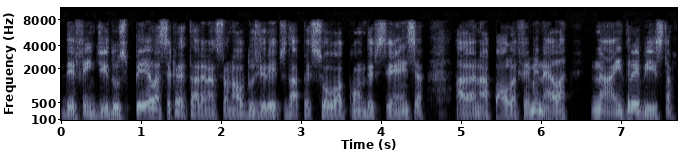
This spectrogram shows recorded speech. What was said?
defendidos pela secretária nacional dos direitos da pessoa com deficiência, a Ana Paula Feminella, na entrevista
